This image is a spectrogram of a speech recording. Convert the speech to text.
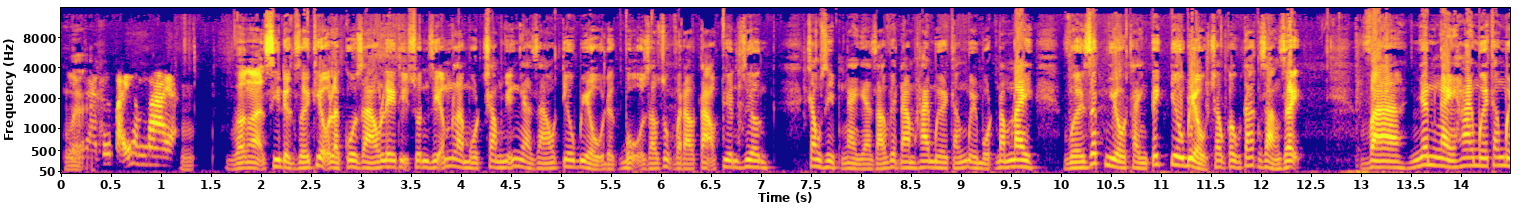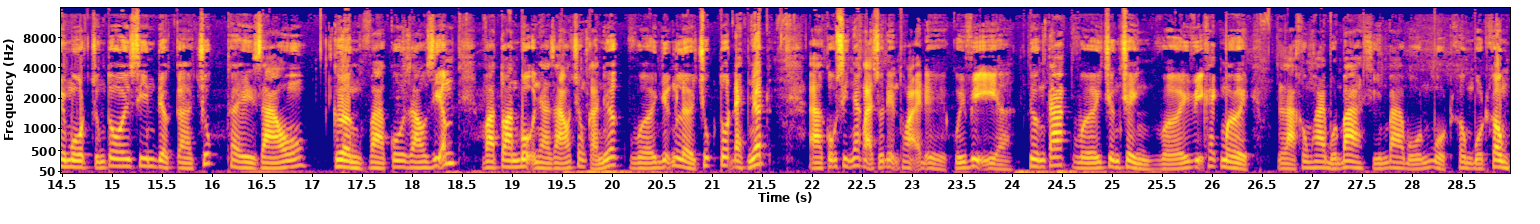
Vâng. Ngày thứ bảy hôm nay ạ. Ừ. Vâng ạ, xin được giới thiệu là cô giáo Lê Thị Xuân Diễm là một trong những nhà giáo tiêu biểu được Bộ Giáo dục và Đào tạo tuyên dương trong dịp Ngày Nhà giáo Việt Nam 20 tháng 11 năm nay với rất nhiều thành tích tiêu biểu trong công tác giảng dạy, và nhân ngày 20 tháng 11 chúng tôi xin được à, chúc thầy giáo Cường và cô giáo Diễm và toàn bộ nhà giáo trong cả nước với những lời chúc tốt đẹp nhất. À, cũng xin nhắc lại số điện thoại để quý vị à, tương tác với chương trình với vị khách mời là 0243 934 1040.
